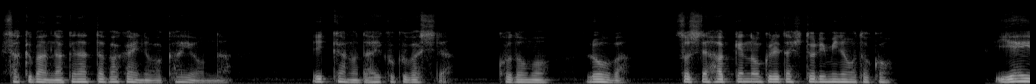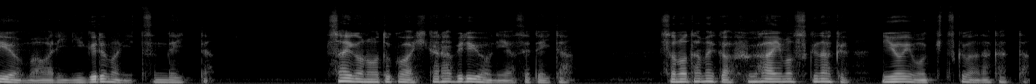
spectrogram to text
昨晩亡くなったばかりの若い女。一家の大黒柱子供老婆そして発見の遅れた独り身の男。家々を回り荷車に積んでいった。最後の男は干からびるように痩せていた。そのためか腐敗も少なく匂いもきつくはなかった。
